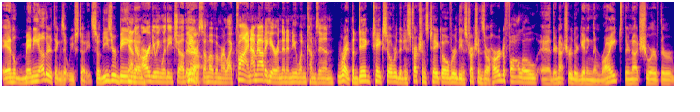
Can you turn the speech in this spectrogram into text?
and many other things that we've studied. So these are being Yeah, they're um, arguing with each other. yeah. Some of them are like, fine, I'm out of here. And then a new one comes in. Right, the dig takes over, the instructions take over. The instructions are hard to follow. Uh, they're not sure they're getting them right. They're not sure if they're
